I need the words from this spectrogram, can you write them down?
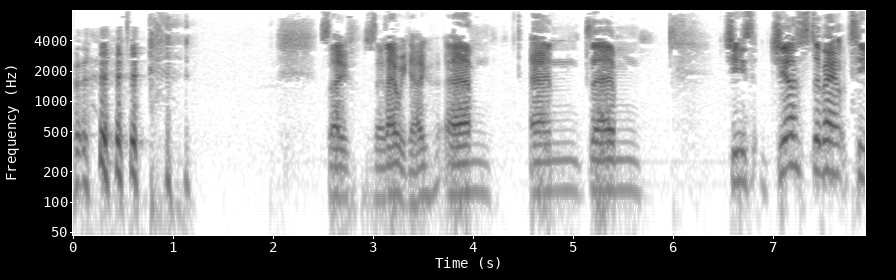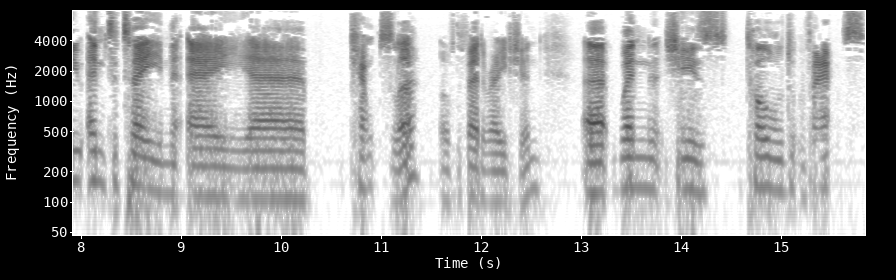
so, so there we go. Um, and um, she's just about to entertain a uh, councillor of the Federation uh, when she is told that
